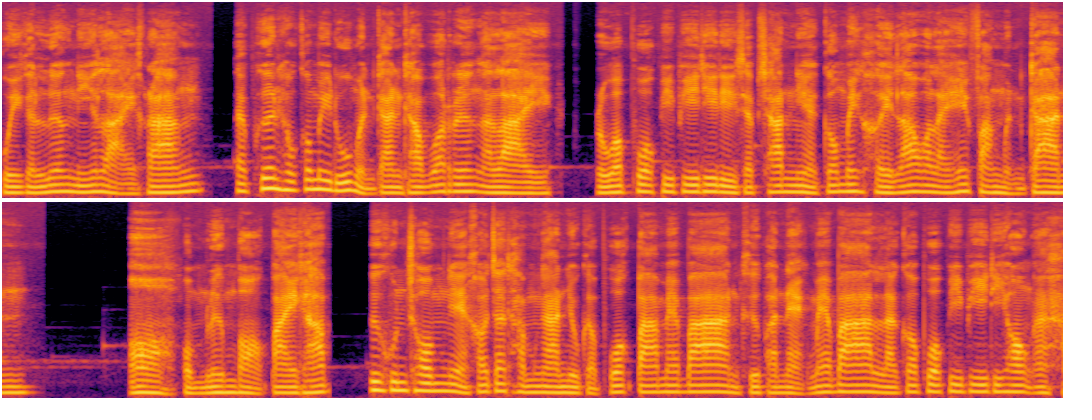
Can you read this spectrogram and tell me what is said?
คุยกันเรื่องนี้หลายครั้ง แต่เพื่อนเขาก็ไม่รู้เหมือนกันครับว่าเรื่องอะไร เพราะว่าพวกพี่ๆที่รีเซพชันเนี่ยก็ไม่เคยเล่าอะไรให้ฟังเหมือนกัน อ๋อผมลืมบอกไปครับ คือคุณชมเนี่ยเขาจะทำงานอยู่กับพวกป้าแม่บ้าน คือแผนกแม่บ้าน แล้วก็พวกพี่ๆที่ห้องอาห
